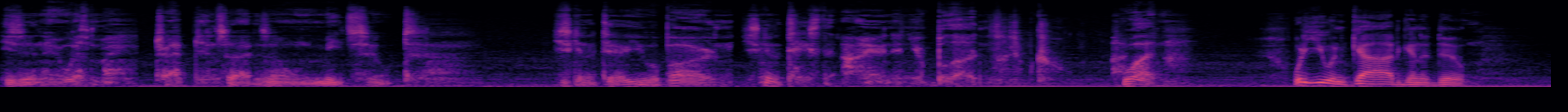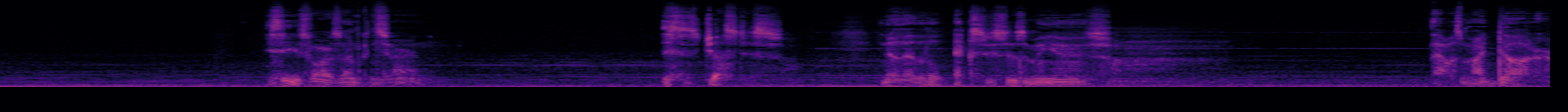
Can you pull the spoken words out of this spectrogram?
he's in here with me, trapped inside his own meat suit. He's gonna tear you apart. He's gonna taste the iron in your blood. Let him go. What? What are you and God gonna do? You see, as far as I'm concerned, this is justice. You know that little exorcism of yours? That was my daughter.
